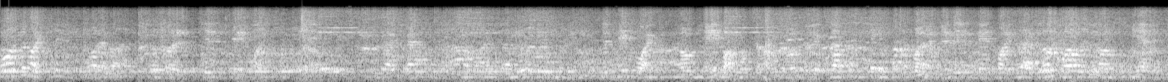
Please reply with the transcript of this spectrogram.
Well, it's been like whatever. It like. It tastes like okay. But it like that. Look well. Yeah.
